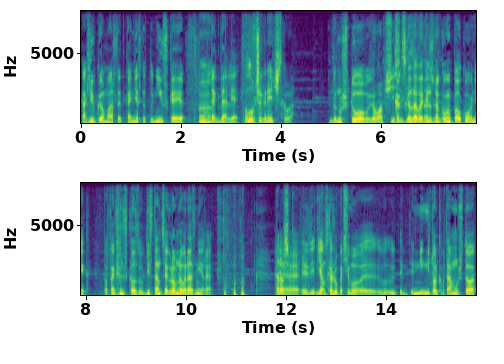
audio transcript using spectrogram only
оливковое масло, это, конечно, тунисское угу. и так далее. Лучше греческого. Да ну что вы. Да вообще как сказал один даже... знакомый полковник, по фамилии сказал, дистанция огромного размера. Хорошо. Э, я вам скажу, почему. Э, не, не только потому, что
